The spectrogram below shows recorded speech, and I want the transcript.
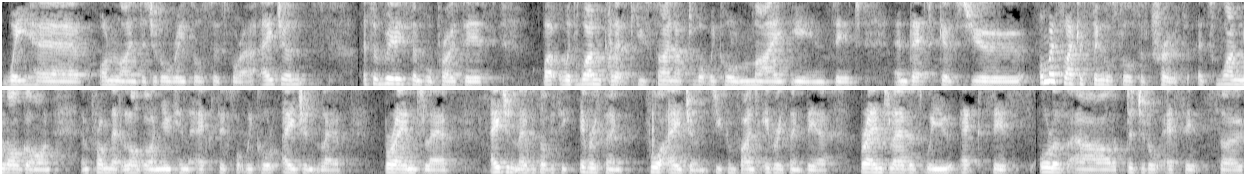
we have online digital resources for our agents. It's a really simple process, but with one click, you sign up to what we call My ENZ and that gives you almost like a single source of truth. It's one log on, and from that log on, you can access what we call Agent Lab, Brand Lab. Agent Lab is obviously everything for agents. You can find everything there. Brand Lab is where you access all of our digital assets, so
